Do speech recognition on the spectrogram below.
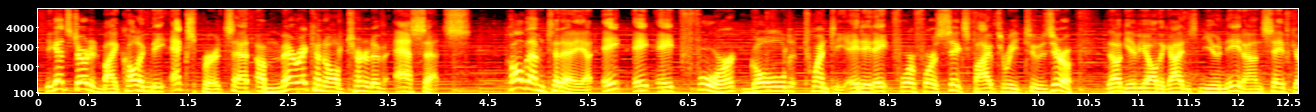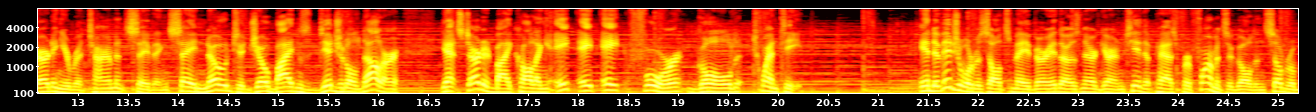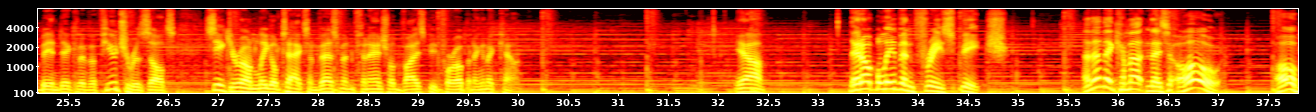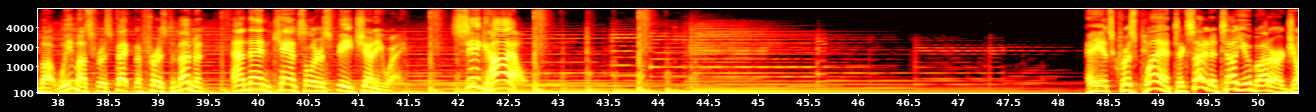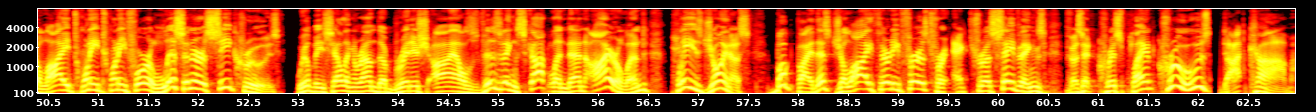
You get started by calling the experts at American Alternative Assets. Call them today at 8884 Gold 20, 888 446 5320. They'll give you all the guidance you need on safeguarding your retirement savings. Say no to Joe Biden's digital dollar. Get started by calling 8884 Gold 20. Individual results may vary. There is no guarantee that past performance of gold and silver will be indicative of future results. Seek your own legal, tax, investment, and financial advice before opening an account. Yeah, they don't believe in free speech. And then they come out and they say, oh, oh, but we must respect the First Amendment, and then cancel her speech anyway. Sieg Heil. Hey, it's Chris Plante. Excited to tell you about our July 2024 Listener Sea Cruise. We'll be sailing around the British Isles, visiting Scotland and Ireland. Please join us. Book by this July 31st for extra savings. Visit ChrisPlanteCruise.com.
